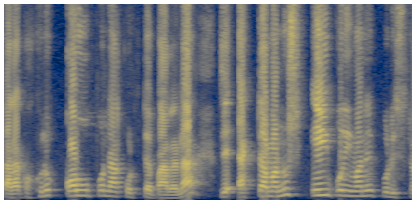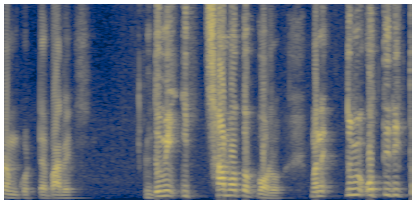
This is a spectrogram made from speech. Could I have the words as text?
তারা কখনো কল্পনা করতে পারে না যে একটা মানুষ এই পরিমাণের পরিশ্রম করতে পারে। তুমি ইচ্ছা মতো পড়ো মানে তুমি অতিরিক্ত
